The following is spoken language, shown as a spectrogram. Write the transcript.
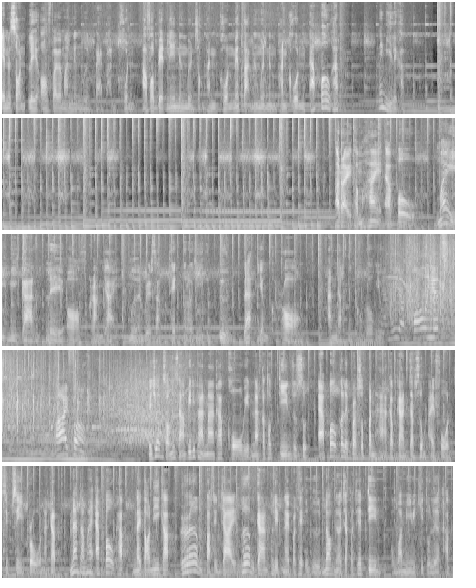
Amazon lay off ไปประมาณ 18,000 คน Alphabet นี่ 12,000 คน Meta 11,000 คน Apple ครับ ไม่มีเลยครับ อะไรทำให้ Apple ไม่มีการ lay off ครั้งใหญ่ เหมือนบริษัทเทคโนโลยีอื่น ๆ และยังครองอันดับหนึ่งของโลกอยู่ We are calling it iPhone. ในช่วง 2-3 ปีที่ผ่านมาครับโควิดนะกระทบจีนสุดๆ Apple ก็เลยประสบปัญหากับการจัดส่ง iPhone 14 Pro นะครับนั่นทำให้ Apple ครับในตอนนี้ครับเริ่มตัดสินใจเพิ่มการผลิตในประเทศอื่นๆ นอกเหนือจากประเทศจีน ผมว่ามีไม่กี่ตัวเลือกครับ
